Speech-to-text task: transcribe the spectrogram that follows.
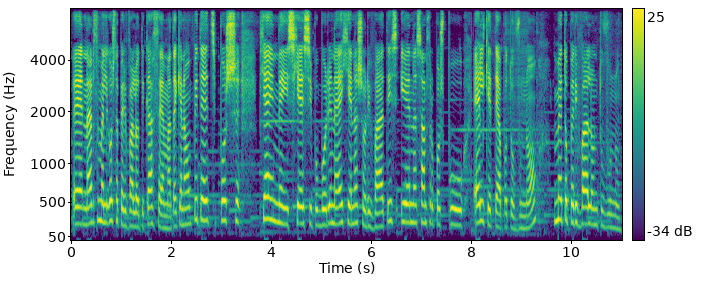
Ε, να έρθουμε λίγο στα περιβαλλοντικά θέματα και να μου πείτε έτσι πώς, ποια είναι η σχέση που μπορεί να έχει ένας ορειβάτης ή ένας άνθρωπος που έλκεται από το βουνό με το περιβάλλον του βουνού.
